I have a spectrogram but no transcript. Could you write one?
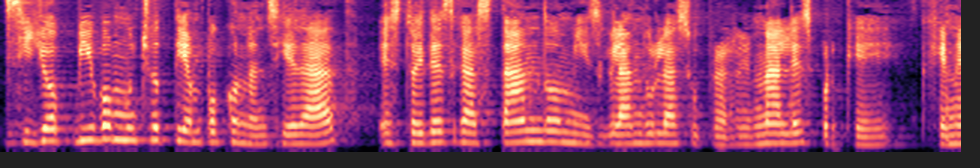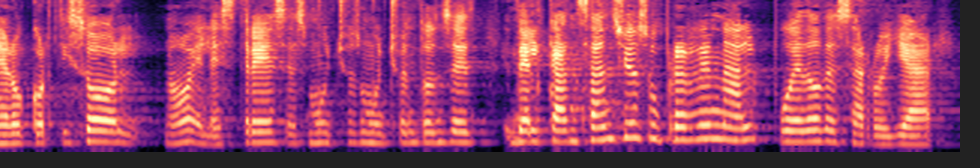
Si yo vivo mucho tiempo con ansiedad, estoy desgastando mis glándulas suprarrenales porque genero cortisol, ¿no? El estrés es mucho, es mucho. Entonces, del cansancio suprarrenal puedo desarrollar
